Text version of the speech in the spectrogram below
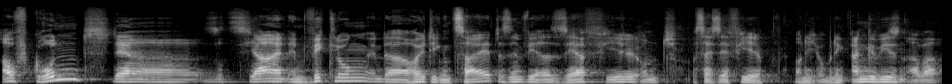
aufgrund der sozialen Entwicklung in der heutigen Zeit sind wir sehr viel und was heißt sehr viel, auch nicht unbedingt angewiesen, aber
